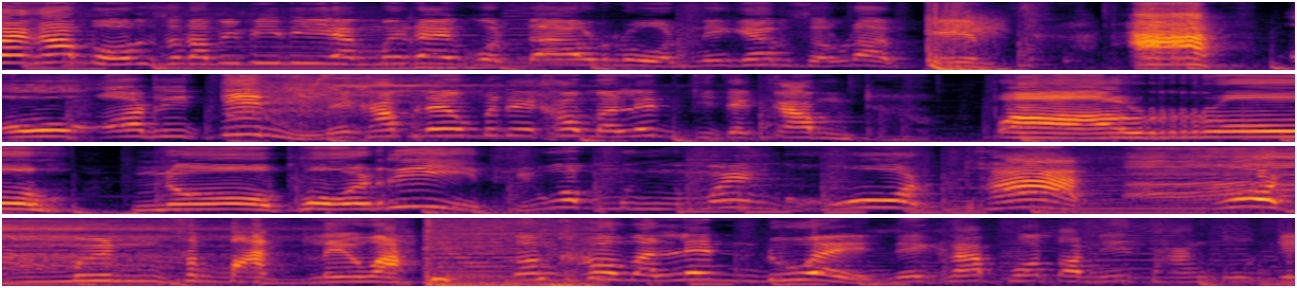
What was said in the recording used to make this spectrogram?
ละครับผมสำหรับพี่ๆที่ยังไม่ได้กดดาวน์โหลดนะครับสำหรับเกมอะโอออริจินนะครับแล้วไม่ได้เข้ามาเล่นกิจกรรม ปาโรโนโพลีถือว่ามึงแม่งโคตรพลาด โคตรมึนสะบัดเลยว่ะ ต้องเข้ามาเล่นด้วยนะครับ เพราะตอนนี้ทางตัวเก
